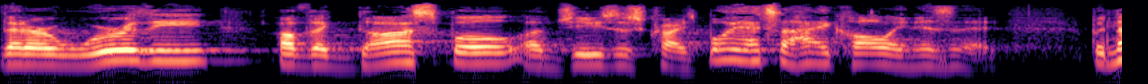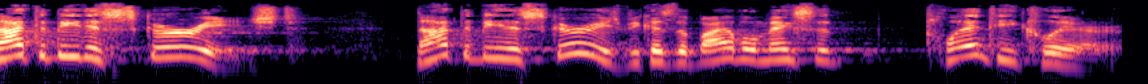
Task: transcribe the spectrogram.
that are worthy of the gospel of Jesus Christ. Boy, that's a high calling, isn't it? But not to be discouraged. Not to be discouraged because the Bible makes it plenty clear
